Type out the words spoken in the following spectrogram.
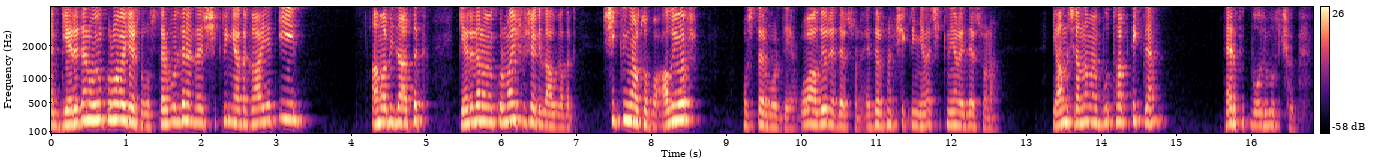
Yani geriden oyun kurma becerisi. Osterwolde'nin de Skriniar'da gayet iyi. Ama biz artık geriden oyun kurmayı şu şekilde algıladık. Skriniar topu alıyor. Osterwolde'ye. O alıyor Ederson'a. Ederson Skriniar'a, Skriniar Ederson'a. Yanlış anlamayın bu taktikle her futbolcumuz çöp.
